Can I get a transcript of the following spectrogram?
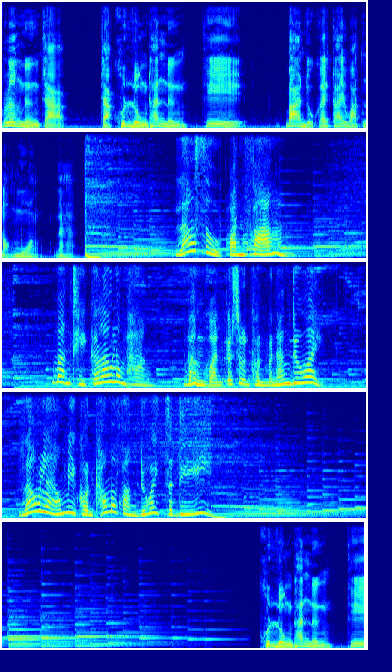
เรื่องหนึ่งจากจากคุณลุงท่านหนึ่งที่บ้านอยู่ใกล้ๆวัดหนองม่วงนะฮะเล่าสู่ปันฟัง บางทีก็เล่าลำพัง บางวันก็ชวนคนมานั่งด้วย เล่าแล้วมีคนเข้ามาฟังด้วยจะดีคุณลุงท่านหนึ่ง ที่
